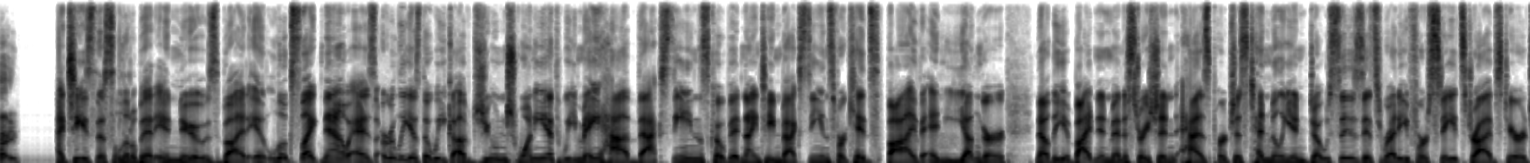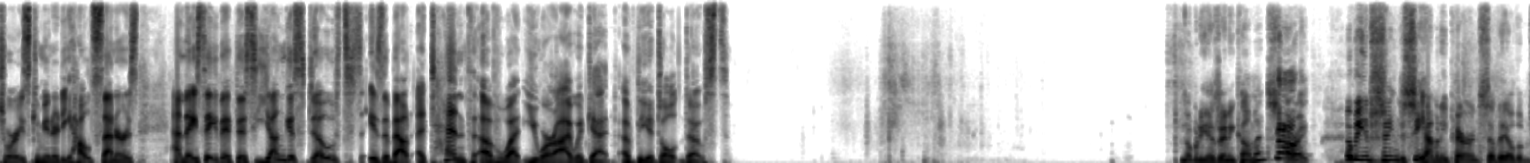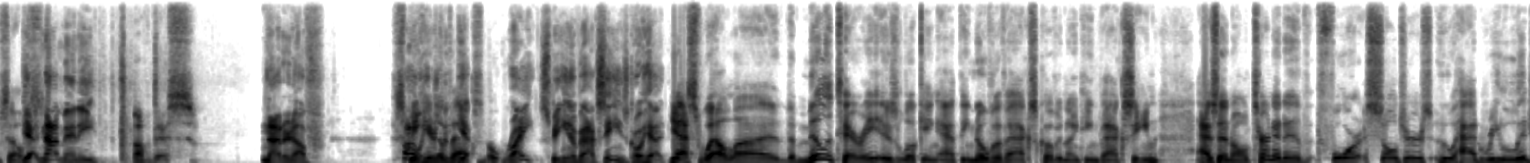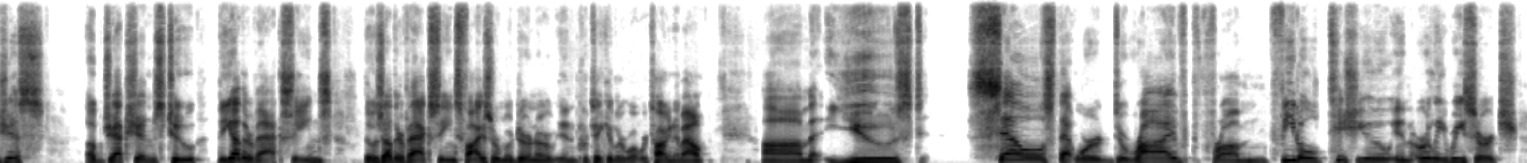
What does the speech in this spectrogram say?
right. I teased this a little bit in news, but it looks like now, as early as the week of June 20th, we may have vaccines, COVID 19 vaccines for kids five and younger. Now, the Biden administration has purchased 10 million doses. It's ready for states, tribes, territories, community health centers. And they say that this youngest dose is about a tenth of what you or I would get of the adult dose. Nobody has any comments? No. All right. It'll be interesting to see how many parents avail themselves Yeah, not many, of this. not enough. Oh, Speaking here's of the- yeah, oh, right. Speaking of vaccines, go ahead. Yes, well, uh, the military is looking at the Novavax COVID 19 vaccine as an alternative for soldiers who had religious objections to the other vaccines. Those other vaccines, Pfizer, Moderna in particular, what we're talking about, um, used cells that were derived from fetal tissue in early research.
